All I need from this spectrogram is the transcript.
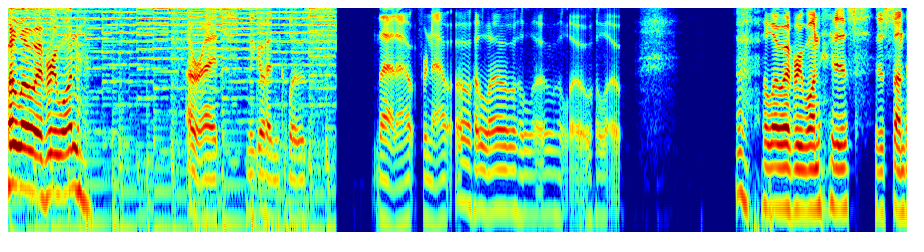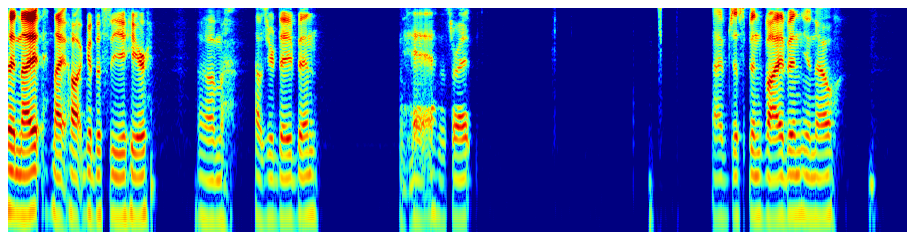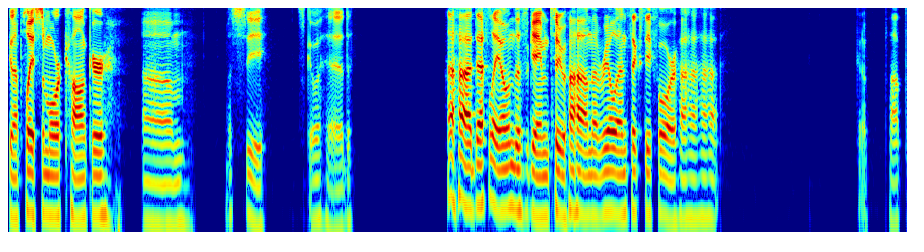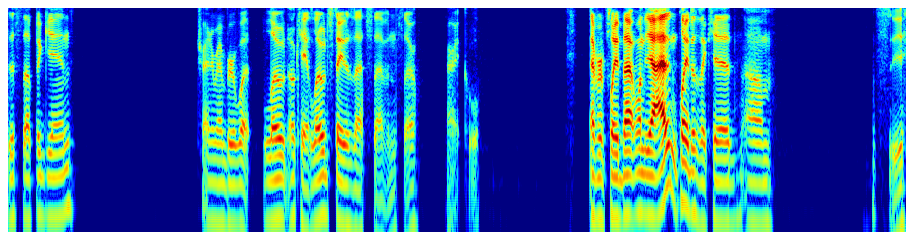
Hello everyone. Alright, let me go ahead and close that out for now. Oh, hello, hello, hello, hello. hello everyone, it is, it is Sunday night. Nighthawk, good to see you here. Um, how's your day been? Yeah, that's right. I've just been vibing, you know. Gonna play some more Conker. Um, let's see. Let's go ahead. Haha, definitely own this game too. Haha, on the real N64. Haha, ha. Gonna pop this up again. Trying to remember what load. Okay, load state is F7. So, all right, cool. Never played that one. Yeah, I didn't play it as a kid. Um, let's see.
